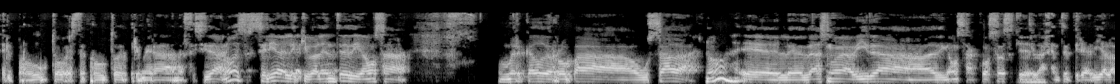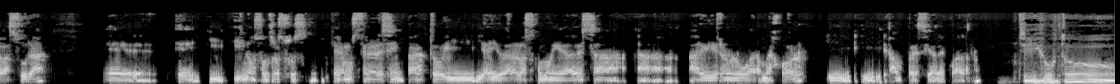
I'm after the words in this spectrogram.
el producto, este producto de primera necesidad, ¿no? sería el equivalente, digamos, a un mercado de ropa usada, ¿no? le das nueva vida, digamos, a cosas que la gente tiraría a la basura y, nosotros pues queremos tener ese impacto y, ayudar a las comunidades a, vivir en un lugar mejor y, a un precio adecuado. Sí, justo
